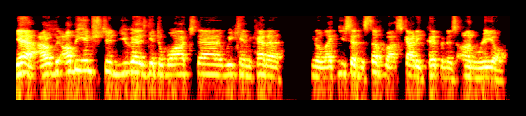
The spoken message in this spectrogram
yeah, I'll be I'll be interested. You guys get to watch that, and we can kind of you know, like you said, the stuff about Scottie Pippen is unreal,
